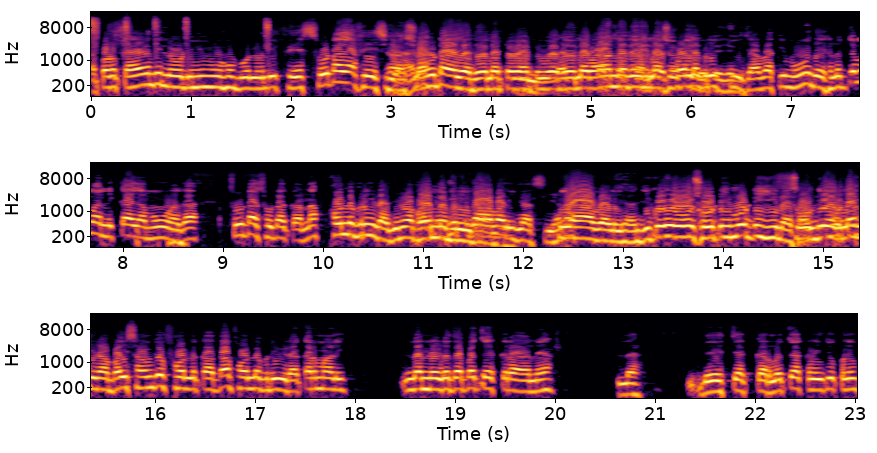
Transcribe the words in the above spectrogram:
ਆਪਾਂ ਨੂੰ ਕਹਿਣ ਦੀ ਲੋੜ ਹੀ ਨਹੀਂ ਮੂੰਹੋਂ ਬੋਲਣ ਦੀ ਫੇਸ ਛੋਟਾ ਜਿਹਾ ਫੇਸ ਹੀ ਆ ਹਨਾ? ਛੋਟਾ ਜਿਹਾ ਦੇ ਲੈ ਟੋਆ ਟੂਆ ਦੇ ਲੈ ਕੰਨ ਦੇਖ ਲੈ ਫੁੱਲ ਬਰੀਕੀ ਜਾ ਬਾਕੀ ਮੂੰਹ ਦੇਖ ਲਓ ਜਮਾ ਨਿੱਕਾ ਜਿਹਾ ਮੂੰਹ ਹੈਗਾ ਛੋਟਾ ਛੋਟਾ ਕਰਨਾ ਫੁੱਲ ਬਰੀਡ ਆ ਜਿਹਨੂੰ ਆਪਾਂ ਫੁੱਲ ਆ। ਪੰਜਾਬ ਵਾਲੀ ਜਰਸੀ ਹੈ ਪੰਜਾਬ ਵਾਲੀ ਹਾਂਜੀ ਕੋਈ ਉਹ ਛੋਟੀ ਮੋਟੀ ਜੀ ਨਾ ਸਮਝੇ ਅਗਲਾ। ਨਾ ਬਾਈ ਸਮਝੋ ਫੁੱਲ ਕਾਦਾ ਫੁੱਲ ਬਰੀਡ ਆ ਕਰਮ ਵਾਲੀ। ਲੈ ਨੇੜੇ ਤੇ ਆਪਾਂ ਚੈੱਕ ਕਰਾ ਆਨੇ ਆ ਲੈ ਦੇਖ ਚੈੱਕ ਕਰ ਲਓ ਝੱਕਣੀ ਝੁਕਣੀ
